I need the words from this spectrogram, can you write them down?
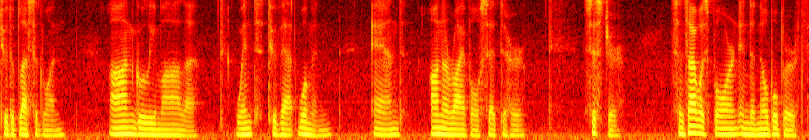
to the Blessed One, Angulimala went to that woman and, on arrival, said to her, Sister, since I was born in the noble birth,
